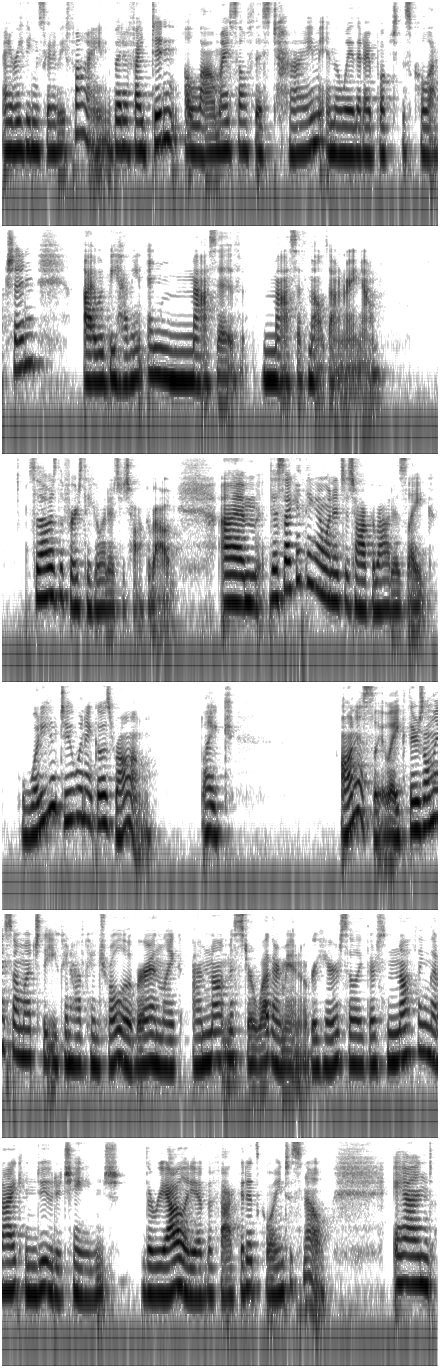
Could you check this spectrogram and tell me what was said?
and everything's going to be fine. But if I didn't allow myself this time in the way that I booked this collection, I would be having a massive, massive meltdown right now. So that was the first thing I wanted to talk about. Um, the second thing I wanted to talk about is like, what do you do when it goes wrong? Like, honestly, like, there's only so much that you can have control over. And, like, I'm not Mr. Weatherman over here. So, like, there's nothing that I can do to change the reality of the fact that it's going to snow. And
